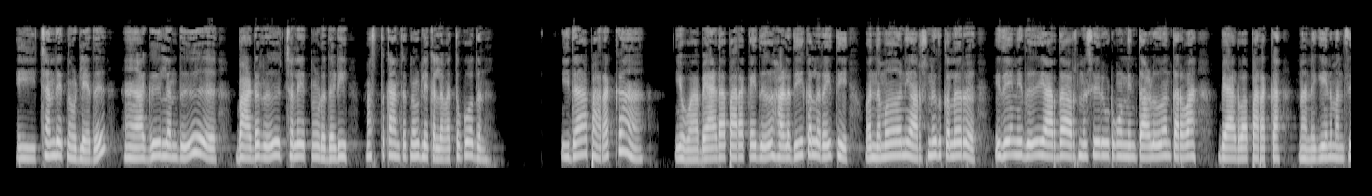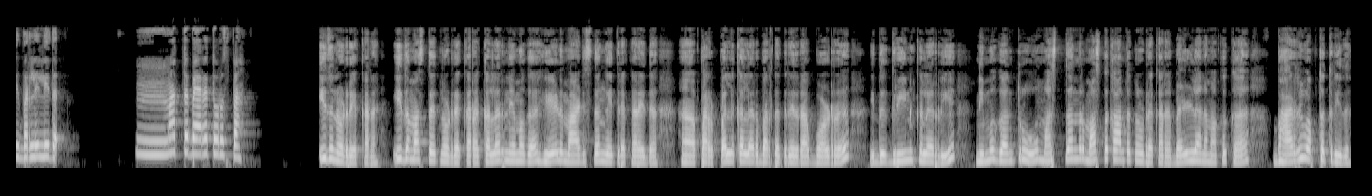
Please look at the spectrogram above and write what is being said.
ಈ ಚಂದ ಐತ್ ನೋಡ್ಲಿ ಅದು. ಅಗಲಂದು ಬಾರ್ಡರ್ ಚಲೋ ಐತ್ ನೋಡೋದಡಿ ಮಸ್ತ್ ಕಾಣ್ತೈತ್ ನೋಡ್ಲಿಕ್ಕಲ್ಲವ ತಗೋದನ ಇದಾ ಪರಕ್ಕ? ಯವ್ವ ಬ್ಯಾಡ ಪಾರಕ ಇದು ಹಳದಿ ಕಲರ್ ಐತಿ ಒಂದ್ ಮನಿ ಅರ್ಶನದ ಕಲರ್ ಇದೇನಿದು ಯಾರ್ದ ಅರ್ಶನ ಸೀರೆ ಉಟ್ಕೊಂಡು ನಿಂತಾಳು ಅಂತಾರವ? ಬ್ಯಾಡವಾ ಪಾರಕ ನನಗೇನು ಮನ್ಸಿಗೆ ಬರ್ಲಿಲ್ಲ ಇದು. ಹ್ಮ್ ಮತ್ತೆ ಬೇರೆ ತೋರಿಸ್ತಾ ಇದು ನೋಡ್ರಿ ಅಕ್ಕಾರ ಇದು ಮಸ್ತ್ ಐತೆ ನೋಡ್ರಿ ಅಕ್ಕಾರ. ಕಲರ್ ನಿಮಗ ಹೇಳಿ ಮಾಡಿಸ್ದಂಗೆ ಐತ್ರಿ ಅಕ್ಕಾರ ಇದು. ಪರ್ಪಲ್ ಕಲರ್ ಬರ್ತೈತ್ರಿ ಇದ್ರಾಗ ಬಾರ್ಡರ್ ಇದು ಗ್ರೀನ್ ಕಲರ್ ರೀ. ನಿಮಗಂತೂ ಮಸ್ತ್ ಅಂದ್ರೆ ಮಸ್ತ್ ಕಾಂತ ನೋಡ್ರಿ ಅಕ್ಕಾರ. ಬೆಳ್ಳ ನಮ್ಮ ಮಕ್ಕಕ್ಕ ಭಾರಿ ಒಪ್ತತ್ರಿ ಇದು.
